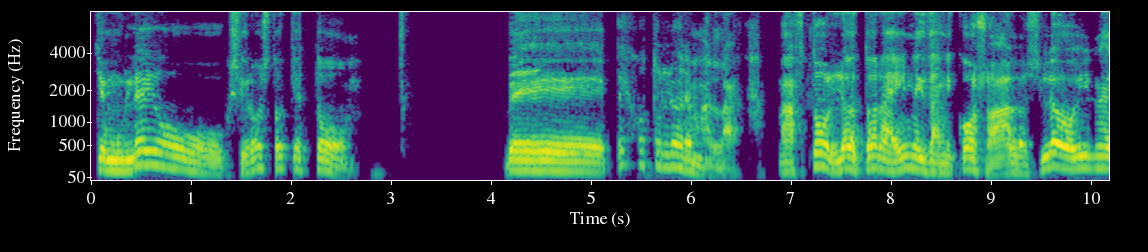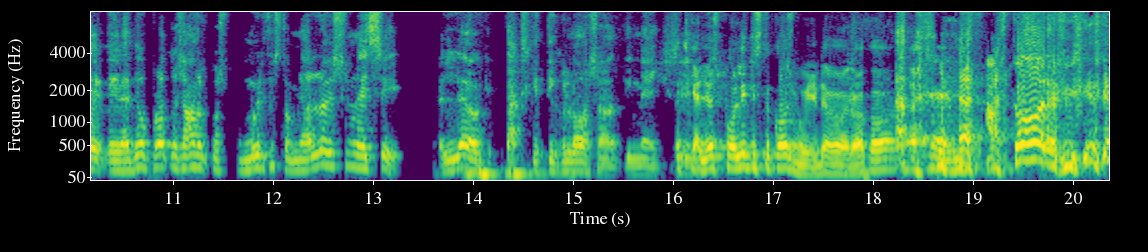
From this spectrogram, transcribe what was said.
Και μου λέει ο ξηρός το και το. Ε, έχω το λέω ρε μαλάκα. Αυτό λέω τώρα είναι ιδανικός ο άλλος. Λέω είναι, δηλαδή ο πρώτος άνθρωπος που μου ήρθε στο μυαλό ήσουν εσύ. Λέω, εντάξει, και τη γλώσσα την έχεις. Έτσι κι αλλιώς πολίτη του κόσμου είναι ο Ρόκο. Αυτό ρε φίλε.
